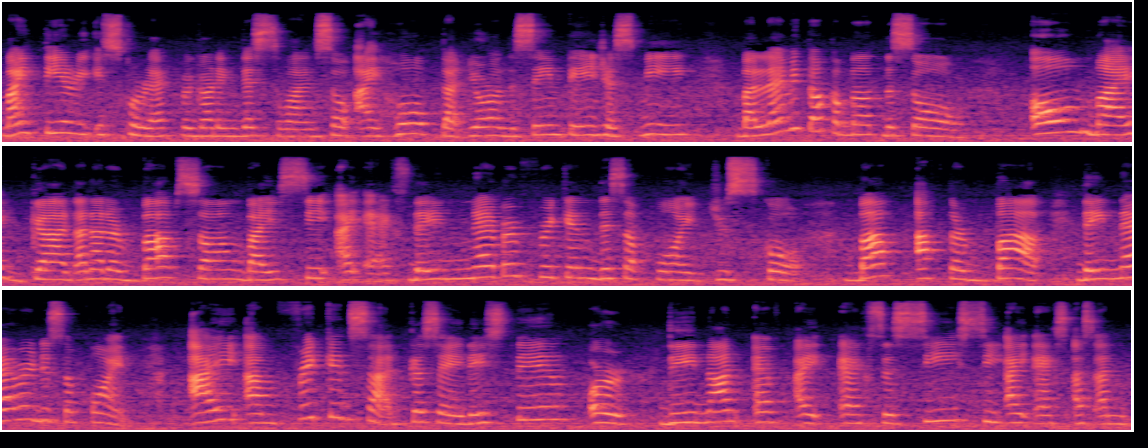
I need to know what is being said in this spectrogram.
my theory is correct regarding this one. So I hope that you're on the same page as me. But let me talk about the song. Oh my god, another bop song by CIX. They never freaking disappoint. Diyos. Bop after bop. They never disappoint. I am freaking sad kasi they still or the non-FIX see CIX as an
